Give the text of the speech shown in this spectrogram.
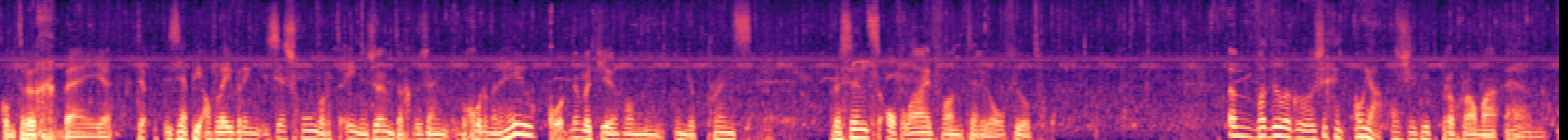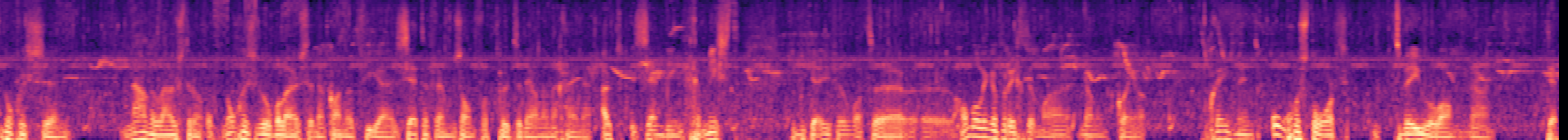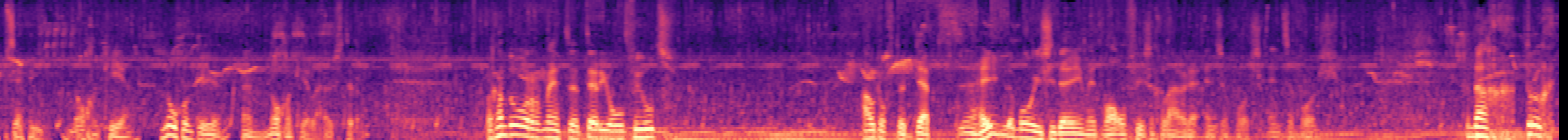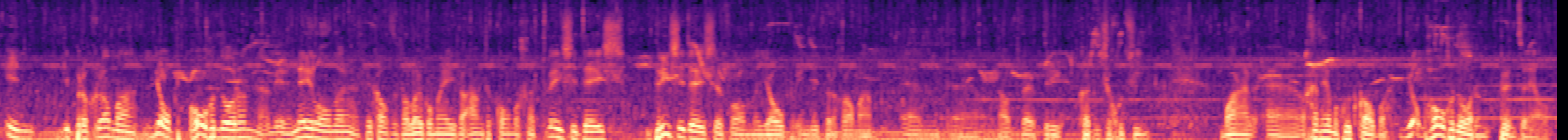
Welkom terug bij uh, aflevering 671. We zijn begonnen met een heel kort nummertje van In the Prince Presence of Light van Terry Oldfield. Um, wat wil ik wel zeggen? Oh ja, als je dit programma um, nog eens uh, na de luisteren of nog eens wil beluisteren, dan kan dat via zfmzandvoort.nl en dan ga je naar uitzending gemist. Dan moet je even wat uh, uh, handelingen verrichten, maar dan kan je op een gegeven moment ongestoord twee uur lang naar Tap Nog een keer, nog een keer en nog een keer luisteren. We gaan door met uh, Terry Oldfield. Out of the Depth. Een hele mooie cd met walvissengeluiden enzovoorts enzovoorts. Vandaag terug in dit programma Joop Hogendoorn. Weer een Nederlander. Vind ik altijd wel leuk om even aan te kondigen. Twee cd's. Drie cd's van Joop in dit programma. En uh, nou twee of drie. Kan het niet zo goed zien. Maar uh, het gaat helemaal goed komen. Joophogendoorn.nl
